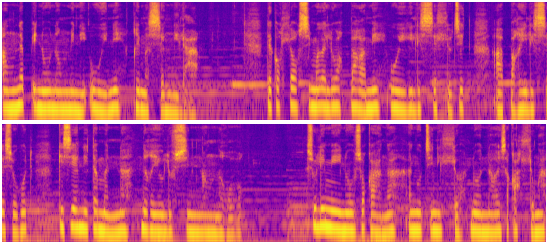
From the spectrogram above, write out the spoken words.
Арнап инуунермини уини қимассангилаа такорлоорсимагалуарпарами уигилиссаллутит ааппарилиссасугут кисиани таманна нериулуссиннарнерувоқ сулимиинуусоқаанга ангутиниллу нуаннарисақарлунга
